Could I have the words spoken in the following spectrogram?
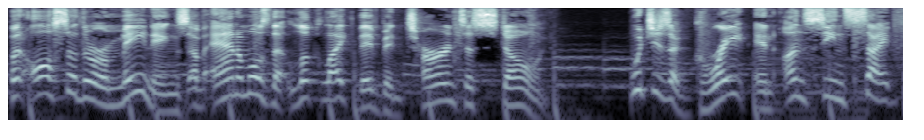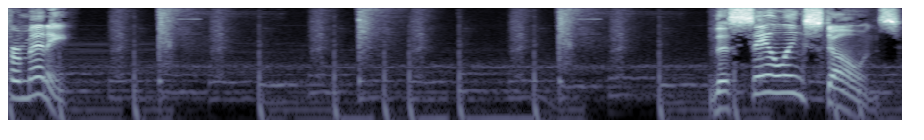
but also the remainings of animals that look like they've been turned to stone, which is a great and unseen sight for many. The Sailing Stones.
